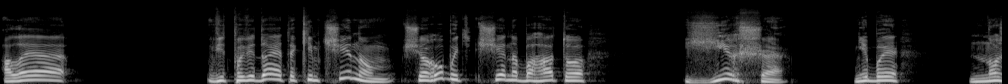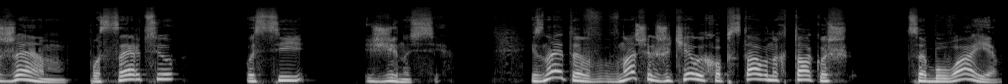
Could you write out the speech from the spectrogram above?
але відповідає таким чином, що робить ще набагато гірше, ніби ножем по серцю ось цій жіності. І знаєте, в наших життєвих обставинах також це буває,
